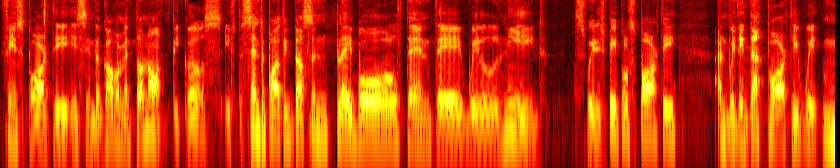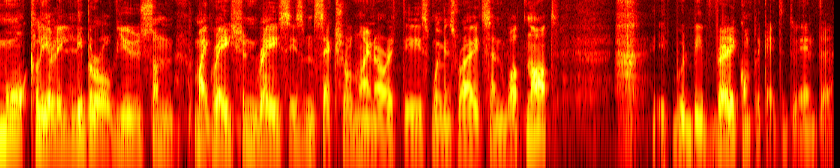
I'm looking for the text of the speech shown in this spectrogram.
Finns party is in the government or not. Because if the Center Party doesn't play ball, then they will need Swedish People's Party. And within that party, with more clearly liberal views on migration, racism, sexual minorities, women's rights, and whatnot, it would be very complicated to enter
